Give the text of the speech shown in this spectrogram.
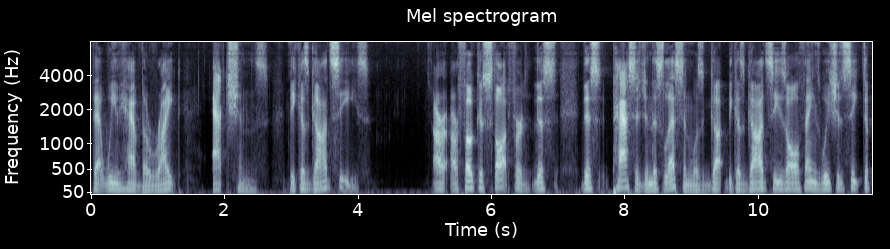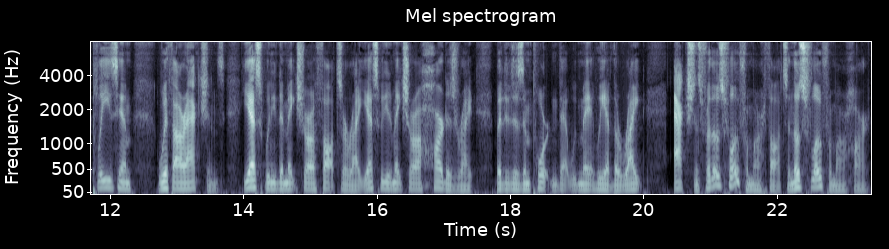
that we have the right actions because God sees. Our, our focused thought for this this passage and this lesson was God, because God sees all things. We should seek to please Him with our actions. Yes, we need to make sure our thoughts are right. Yes, we need to make sure our heart is right. But it is important that we may we have the right actions, for those flow from our thoughts and those flow from our heart.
